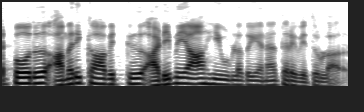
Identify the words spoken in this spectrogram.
தற்போது அமெரிக்காவிற்கு அடிமையாகியுள்ளது என தெரிவித்துள்ளார்.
